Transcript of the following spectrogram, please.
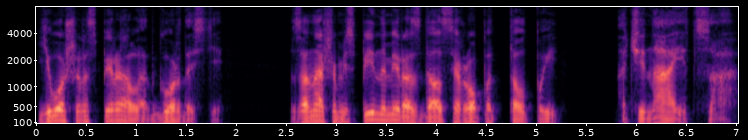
его аж распирало от гордости. За нашими спинами раздался ропот толпы. «Начинается!»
